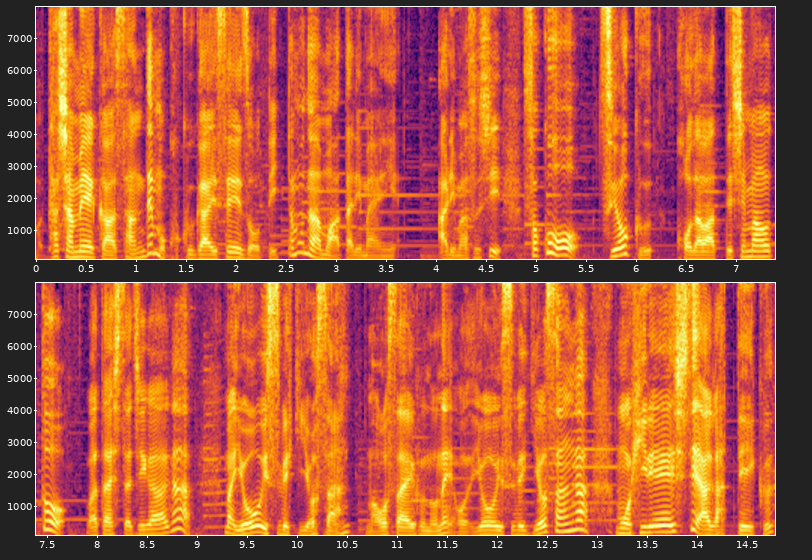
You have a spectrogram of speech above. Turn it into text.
う他社メーカーさんでも国外製造っていったものはもう当たり前にありますし、そこを強くこだわってしまうと、私たち側が、まあ、用意すべき予算、まあ、お財布のね、用意すべき予算がもう比例して上がっていく。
